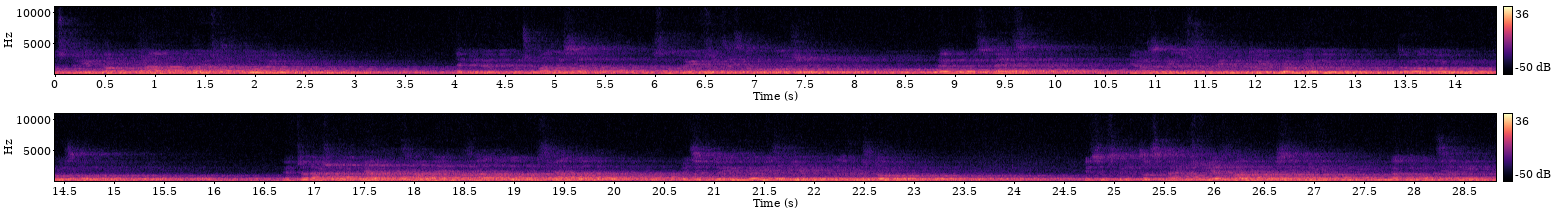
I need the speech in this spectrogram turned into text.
устроєм, новим храмом, новою структурою, де б люди почувалися, слухаючи це Слово Боже у певній безпеці і розуміли, що вони йдуть тою правдивою дорогою Христовою. Ми вчорашнього дня з вами згадували про свято Пресвятої Євхаристії, Христова. Ісус Христос каже, що я з вами по всі дні, аж до кінця віку.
